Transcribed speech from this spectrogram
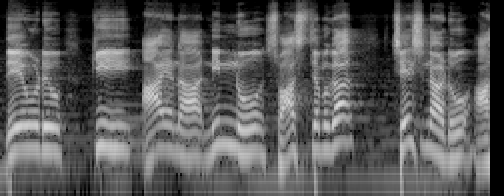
దేవుడికి ఆయన నిన్ను స్వాస్థ్యముగా చేసినాడు. ఆ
